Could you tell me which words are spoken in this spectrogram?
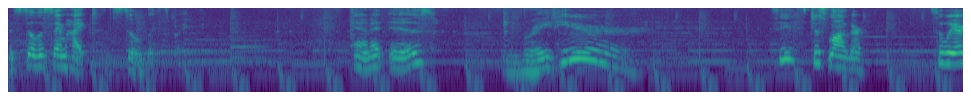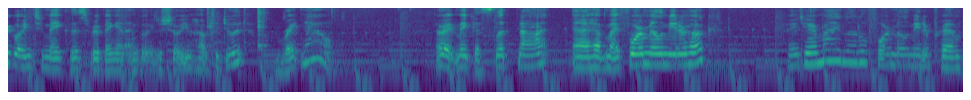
It's still the same height. It's still this big. And it is right here. See, it's just longer. So we are going to make this ribbing and I'm going to show you how to do it right now. Alright, make a slip knot, and I have my 4 millimeter hook. Right here, my little 4 millimeter Prym.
